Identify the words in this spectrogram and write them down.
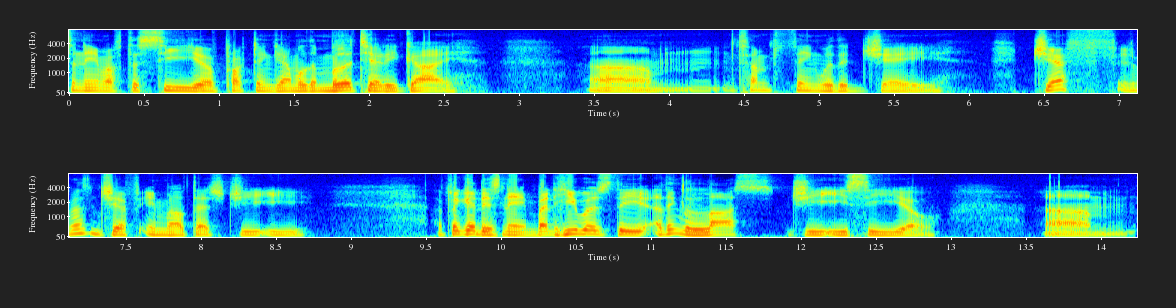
the name of the CEO of Procter and Gamble? The military guy. Um, something with a J. Jeff. It wasn't Jeff Immelt. That's GE. I forget his name, but he was the I think the last GE CEO. Um,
